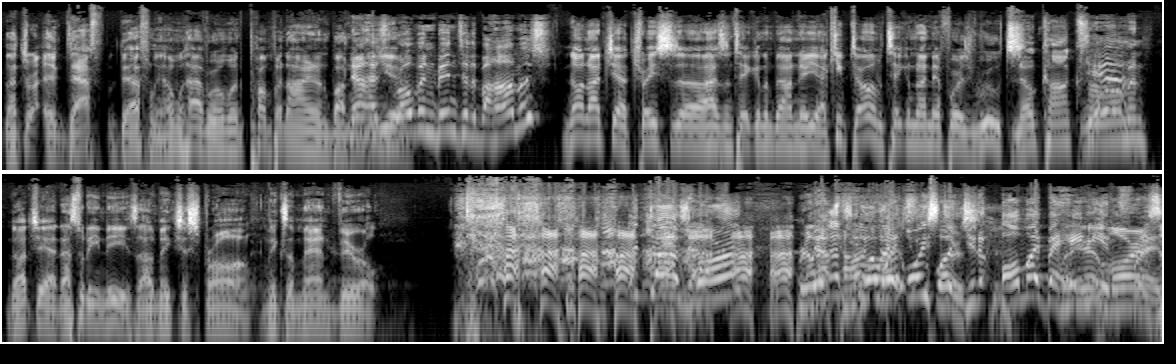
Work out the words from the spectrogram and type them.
That's right. Uh, Def, definitely. I'm gonna have Roman pumping iron in about now, has year. Roman been to the Bahamas? No, not yet. Trayce uh, hasn't taken him down there yet. I keep telling him to take him down there for his roots. No conch for Yeah. Roman. not yet. That's what he needs. That makes you strong. Makes a man virile. It does, Laura. Really? Now, That's you how know what? oysters. Well, you know, all my Bahamian Laura's friends.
